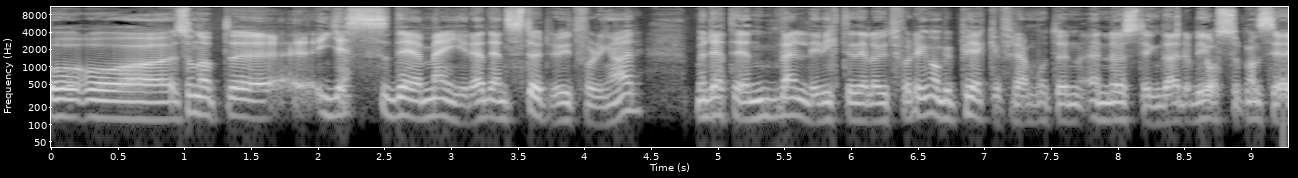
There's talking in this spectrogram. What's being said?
Og, og, sånn at eh, Yes, det er mer, det er en større utfordring her. Men dette er en veldig viktig del av utfordringen, og vi peker frem mot en, en løsning der vi også kan se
